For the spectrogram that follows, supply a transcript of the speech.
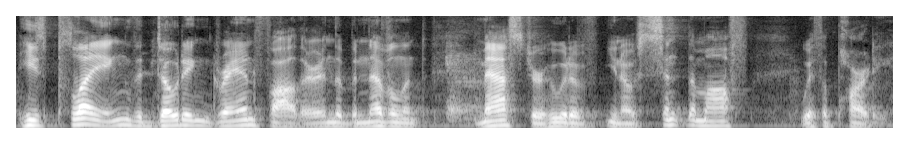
He's playing the doting grandfather and the benevolent master who would have, you know, sent them off with a party.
